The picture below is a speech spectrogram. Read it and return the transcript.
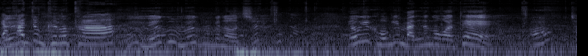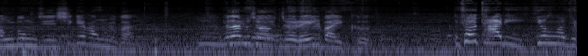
약간 왜? 좀 그렇다. 왜, 왜, 그- 왜 그렇게 나왔지? 여기 거기 맞는 것 같아. 어? 정동진 시계박물관. 응, 그다음에 여기서. 저저 레일 바이크. 저 다리 기억나지?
